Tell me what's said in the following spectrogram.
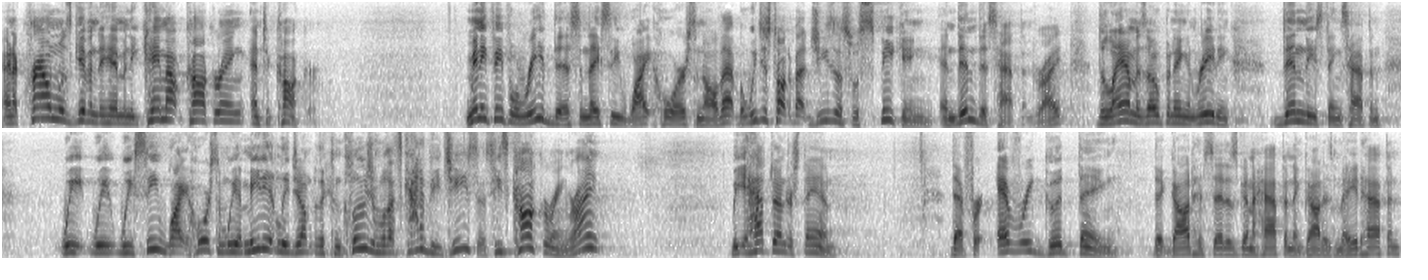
and a crown was given to him, and he came out conquering and to conquer. Many people read this and they see white horse and all that, but we just talked about Jesus was speaking and then this happened, right? The lamb is opening and reading, then these things happen. We, we, we see white horse and we immediately jump to the conclusion well, that's got to be Jesus. He's conquering, right? But you have to understand that for every good thing that God has said is going to happen and God has made happen,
